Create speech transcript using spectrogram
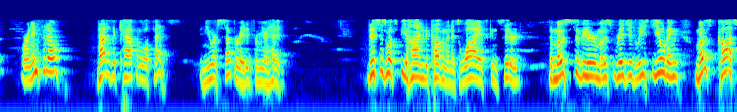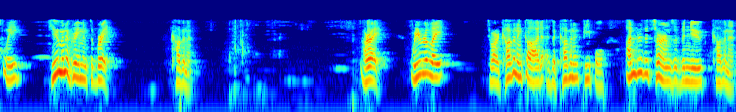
or an infidel, that is a capital offense and you are separated from your head. This is what's behind the covenant. It's why it's considered the most severe, most rigid, least yielding, most costly human agreement to break. Covenant. Alright. We relate to our covenant God as a covenant people under the terms of the new covenant.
